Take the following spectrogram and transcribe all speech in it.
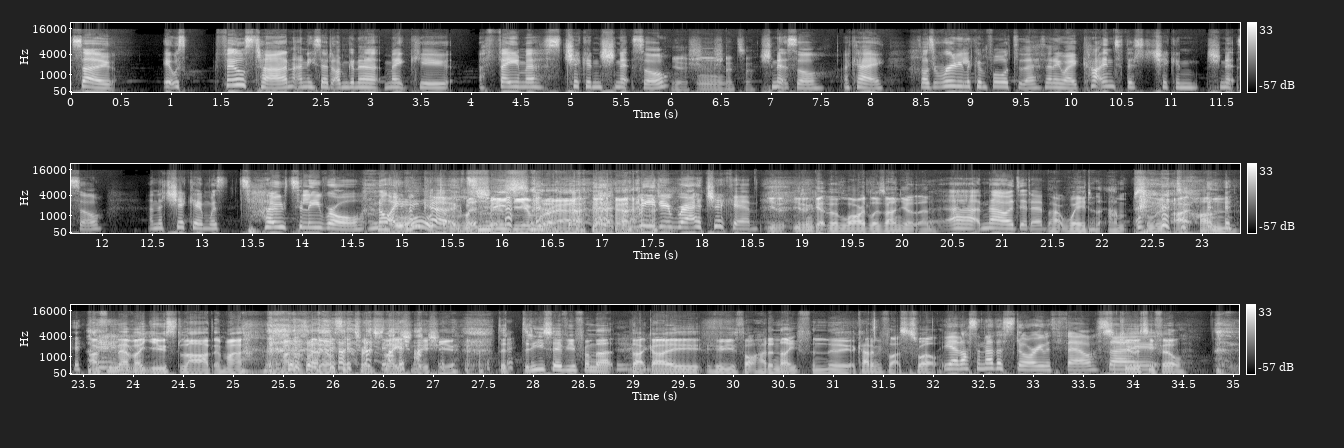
So it was Phil's turn, and he said, "I'm gonna make you a famous chicken schnitzel." Yeah, sh- Mm. Schnitzer. Schnitzel. Okay. So I was really looking forward to this. Anyway, cut into this chicken schnitzel, and the chicken was totally raw, not even Oh, cooked. delicious. Medium rare. Medium rare chicken. You, you didn't get the lard lasagna then? Uh, no, I didn't. That weighed an absolute ton. I've never used lard in my, in my lasagna. It was a translation issue. Did, did he save you from that, that guy who you thought had a knife in the academy flats as well? Yeah, that's another story with Phil. So, Security Phil.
